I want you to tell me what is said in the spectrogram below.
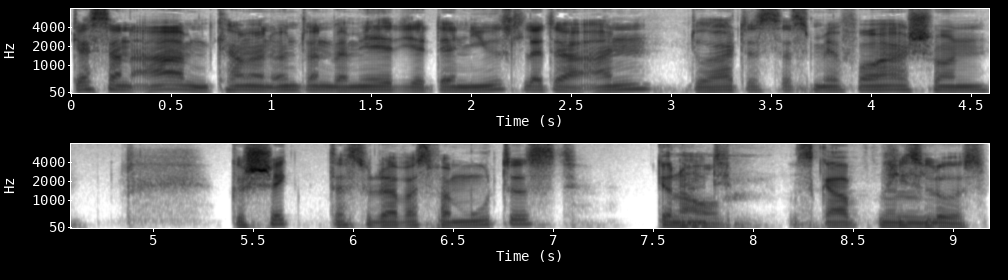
gestern Abend kam dann irgendwann bei mir der Newsletter an. Du hattest das mir vorher schon geschickt, dass du da was vermutest. Genau. Und es gab einen los.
